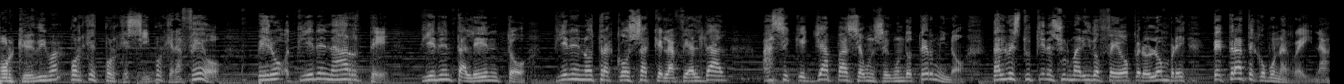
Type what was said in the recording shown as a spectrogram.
¿Por qué, diva? Porque, porque sí, porque era feo. Pero tienen arte, tienen talento, tienen otra cosa que la fealdad hace que ya pase a un segundo término. Tal vez tú tienes un marido feo, pero el hombre te trate como una reina,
